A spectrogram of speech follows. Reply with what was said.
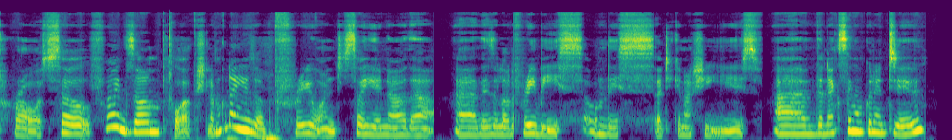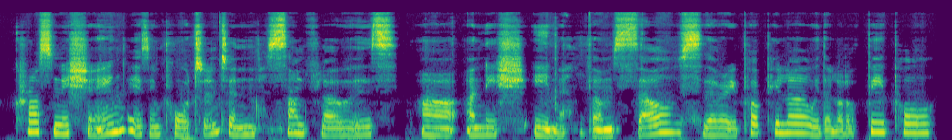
pro. So for example, actually, I'm going to use a free one just so you know that uh, there's a lot of freebies on this that you can actually use. Um, the next thing I'm going to do, cross niching is important and sunflowers are a niche in themselves. They're very popular with a lot of people.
